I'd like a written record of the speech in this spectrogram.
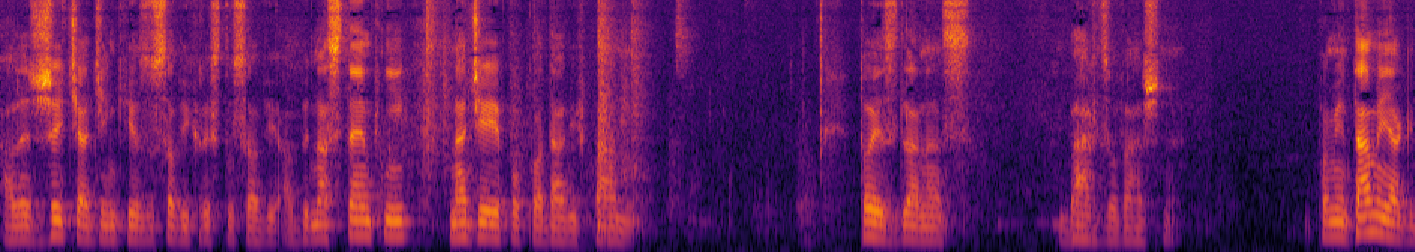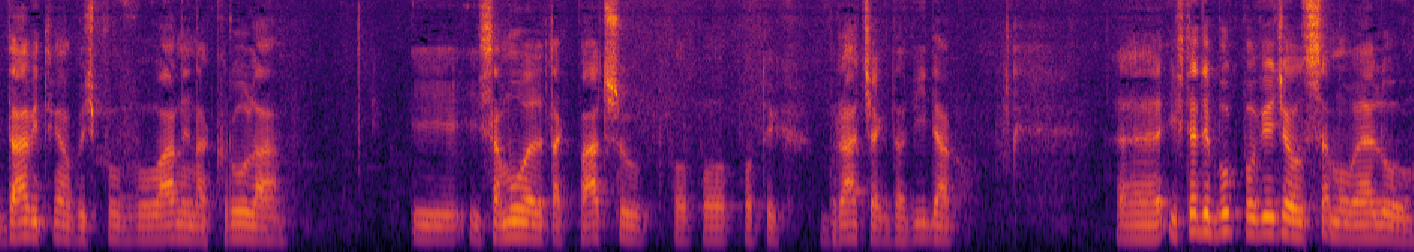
ale życia dzięki Jezusowi Chrystusowi, aby następni nadzieję pokładali w Panu. To jest dla nas bardzo ważne. Pamiętamy, jak Dawid miał być powołany na króla i, i Samuel tak patrzył po, po, po tych braciach Dawida. E, I wtedy Bóg powiedział Samuelu,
